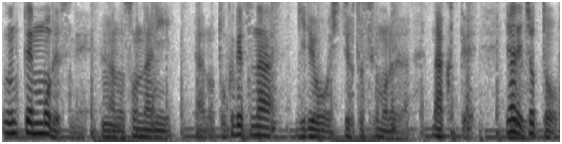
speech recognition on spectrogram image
運転もですね、うん。あのそんなにあの特別な技量を必要とするものではなくてやはりちょっと、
